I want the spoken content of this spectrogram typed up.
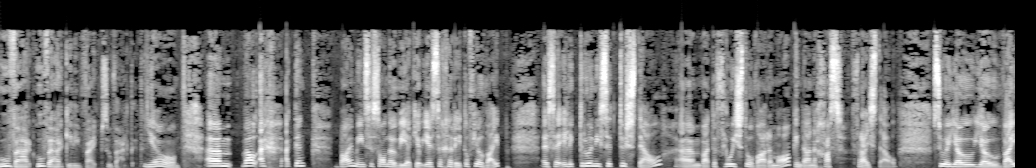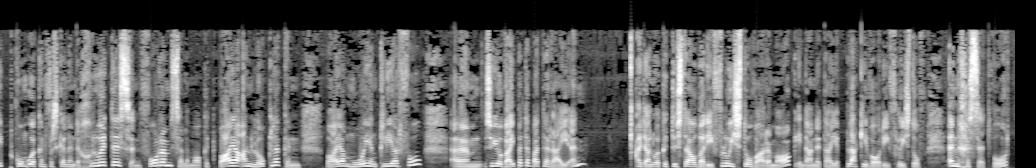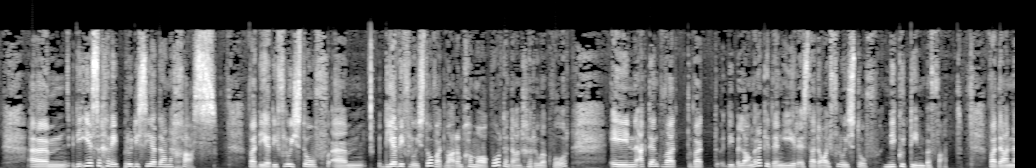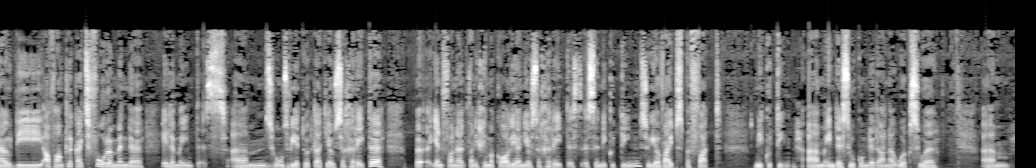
Hoe werk hoe werk hierdie vapes? Hoe werk dit? Ja. Ehm um, wel ek ek dink baie mense sal nou weet jou e-sigaret of jou vape is 'n elektroniese toestel ehm um, wat 'n vloeistof warm maak en dan 'n gas vrystel. So jou jou vape kom ook in verskillende groottes en vorms. Hulle maak dit baie aanloklik en baie mooi en kleurvol. Ehm um, so jou vape het 'n battery in Hy dan ook 'n toestel wat die vloeistof warm maak en dan het hy 'n plekkie waar die vloeistof ingesit word. Ehm um, die e-sigaret produseer dan 'n gas wat deur die vloeistof ehm um, deur die vloeistof wat warm gemaak word en dan gerook word. En ek dink wat wat die belangrike ding hier is dat daai vloeistof nikotien bevat wat dan nou die afhanklikheidsvormende element is. Ehm um, so ons weet ook dat jou sigarette een van van die chemikalieë in jou sigaret is is 'n nikotien, so jou vapes bevat nikotien. Ehm um, en dis hoekom dit dan nou ook so ehm um,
